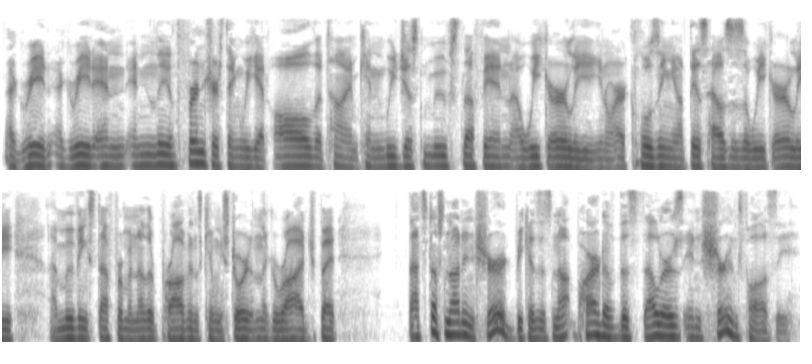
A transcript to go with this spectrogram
Agreed, agreed. And and the furniture thing we get all the time. Can we just move stuff in a week early? You know, our closing out this house is a week early. I'm moving stuff from another province. Can we store it in the garage? But that stuff's not insured because it's not part of the seller's insurance policy.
